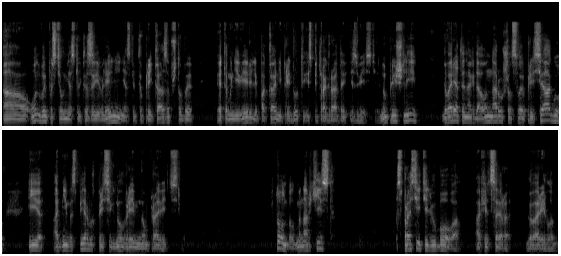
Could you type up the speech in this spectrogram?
А он выпустил несколько заявлений, несколько приказов, чтобы этому не верили, пока не придут из Петрограда известия. Ну, пришли, Говорят иногда, он нарушил свою присягу и одним из первых присягнул Временному правительству. Кто он был? Монархист? Спросите любого офицера, говорил он,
